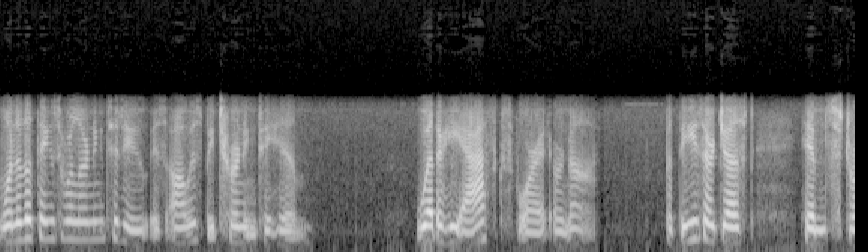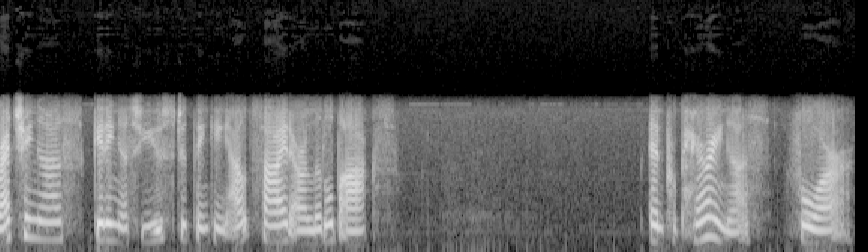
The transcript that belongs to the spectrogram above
One of the things we're learning to do is always be turning to him, whether he asks for it or not. But these are just him stretching us, getting us used to thinking outside our little box, and preparing us for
